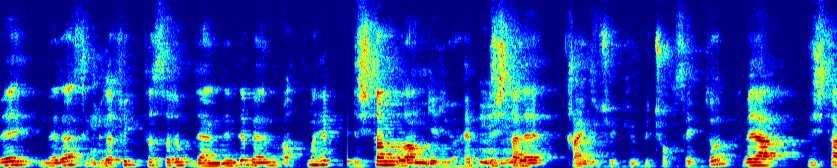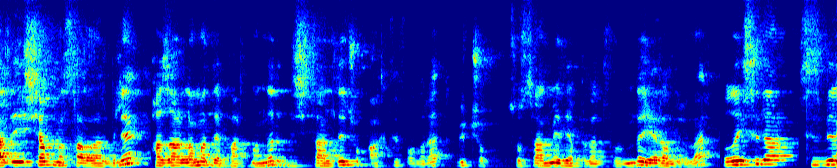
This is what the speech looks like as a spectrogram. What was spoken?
ve nedense grafik tasarım dendiğinde benim aklıma hep dijital alan geliyor. Hep dijitale kaydı çünkü birçok sektör veya dijitalde iş yapmasalar bile pazarlama departmanları dijitalde çok aktif olarak birçok sosyal medya platformunda yer alıyorlar. Dolayısıyla siz bir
